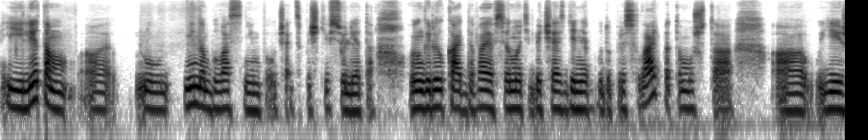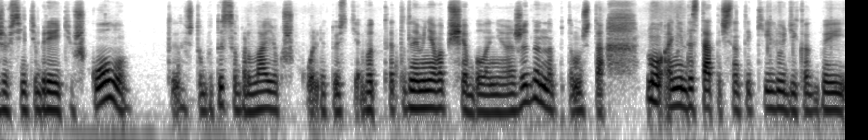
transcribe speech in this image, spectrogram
и летом э, ну, Нина была с ним, получается, почти все лето. Он говорил, Кать, давай я все равно тебе часть денег буду присылать, потому что а, ей же в сентябре идти в школу, чтобы ты собрала ее к школе. То есть вот это для меня вообще было неожиданно, потому что, ну, они достаточно такие люди, как бы,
